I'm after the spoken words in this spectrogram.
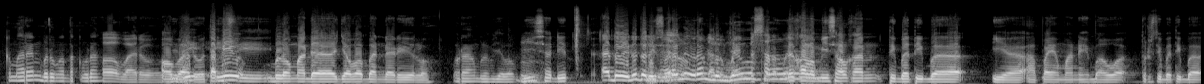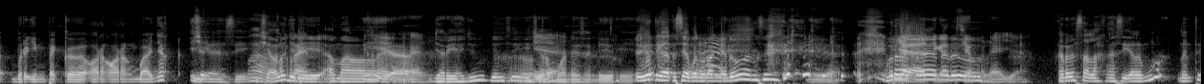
Kemarin baru kontak orang. oh baru Oh Jadi baru, tapi isi- belum ada jawaban dari lo. Orang belum jawab. Bisa dit. Aduh ini dari kemarin orang belum jawab. besar. Ya kalau misalkan tiba-tiba ya apa yang maneh bawa terus tiba-tiba berimpact ke orang-orang banyak, Iya sih. Wah, Insya Allah keren. jadi amal Iya. jariah juga sih. Iya. sama maneh sendiri. Ini tinggal kesiapan orangnya doang sih. Iya. Berat ya, kan, tinggal aduh. siapin aja Karena salah ngasih ilmu nanti,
